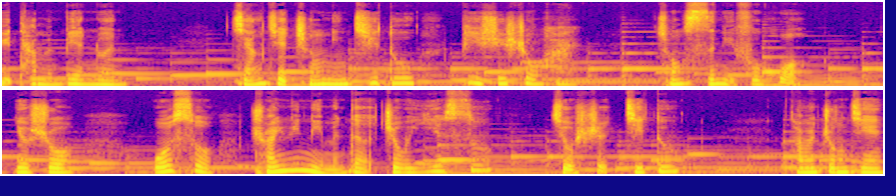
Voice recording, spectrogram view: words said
与他们辩论，讲解成名基督必须受害，从死里复活。又说：“我所传于你们的这位耶稣，就是基督。”他们中间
